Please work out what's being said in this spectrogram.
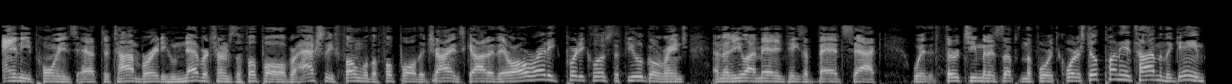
any points after Tom Brady, who never turns the football over, actually fumbled the football. The Giants got it. They were already pretty close to field goal range, and then Eli Manning takes a bad sack with 13 minutes left in the fourth quarter. Still plenty of time in the game,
